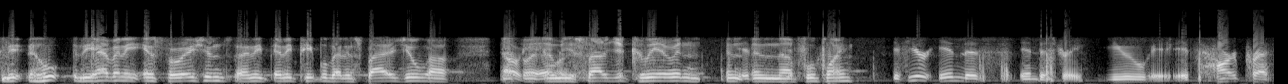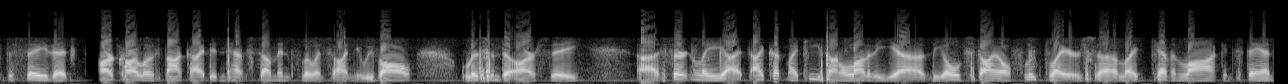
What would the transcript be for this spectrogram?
do, who, do you have any inspirations? Any any people that inspired you? Uh, Oh, sure. when you started your career in in, It's- in uh, playing. if you're in this industry, you it's hard pressed to say that R. Carlos Nakai didn't have some influence on you. We've all listened to RC. Uh, certainly, I, I cut my teeth on a lot of the uh, the old style flute players uh, like Kevin Locke and Stan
